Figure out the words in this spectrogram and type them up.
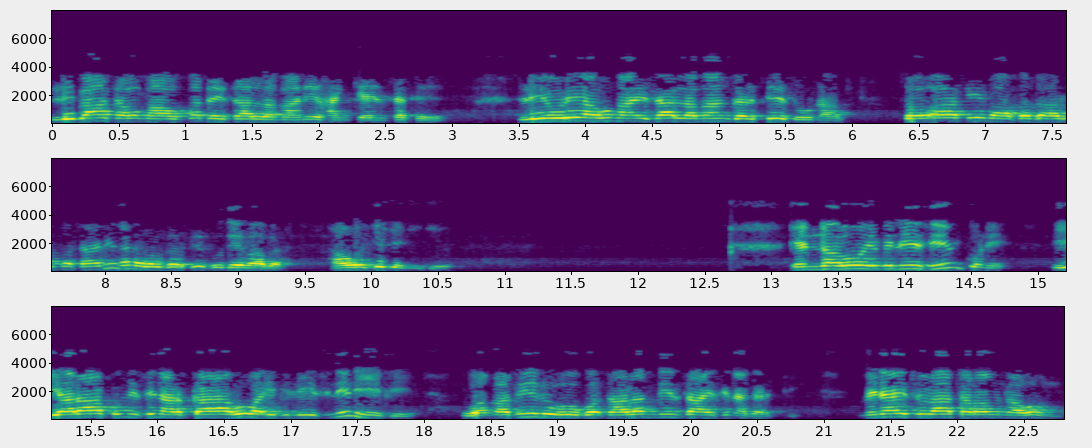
لباسه ما وفت إسال لماني خنكين سته ليوريه ما إسال لمان غرسي سوناف سوآتي ما فضار مساني خنا والغرسي سودي بابا هاوجه جنيجي إنه إبليس كني يراكم سن أركاه وإبليس ننيفي وقبيله قتالا من سائس نغرتي من حيث لا ترونهم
